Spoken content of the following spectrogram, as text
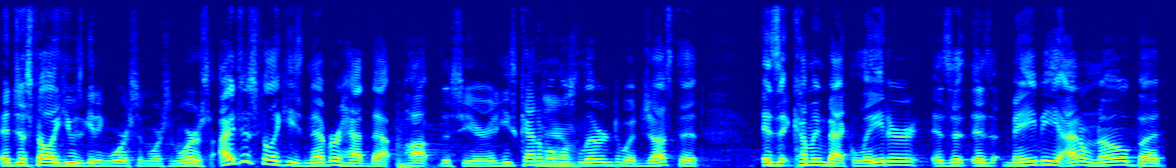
it just felt like he was getting worse and worse and worse. I just feel like he's never had that pop this year, and he's kind of almost learned to adjust it. Is it coming back later? Is it is it maybe I don't know, but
